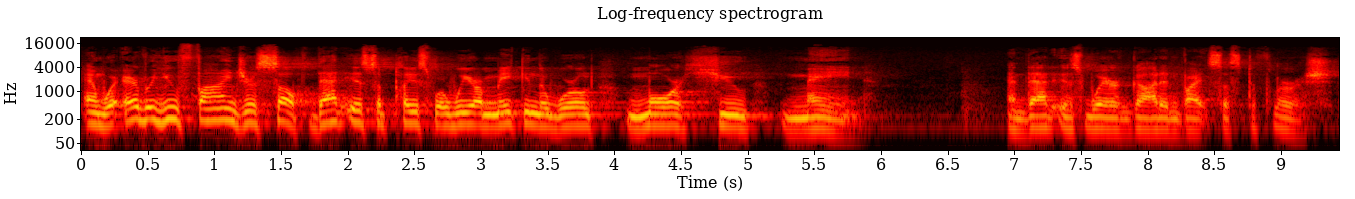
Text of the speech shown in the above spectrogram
And wherever you find yourself, that is the place where we are making the world more humane. And that is where God invites us to flourish.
